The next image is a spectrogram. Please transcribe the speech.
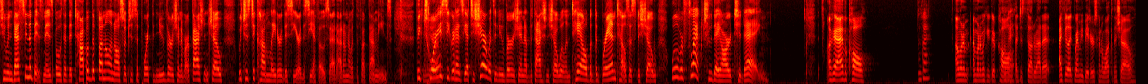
to invest in the business, both at the top of the funnel and also to support the new version of our fashion show, which is to come later this year, the CFO said. I don't know what the fuck that means. Victoria's Secret has yet to share what the new version of the fashion show will entail, but the brand tells us the show will reflect who they are today. Okay, I have a call. Okay. I want to. I want to make a good call. Okay. I just thought about it. I feel like Remy Bader is going to walk in the show.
